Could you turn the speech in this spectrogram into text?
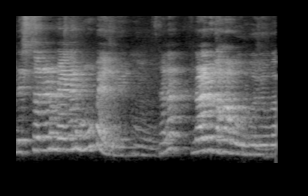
ਨਿਸਰ ਜਾਣਾ ਮੈਂ ਕਹਿੰਦਾ ਮੂੰਹ ਪੈ ਜਾਵੇ ਹੈਨਾ? ਨਾਲੇ ਕਹਾ ਹੋਰ ਹੋ ਜਾਊਗਾ।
